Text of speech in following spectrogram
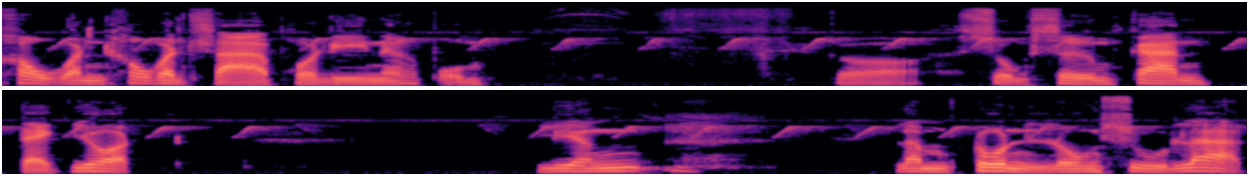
เข้าวันเข้าวันษาพอดีนะครับผม ก็ส่งเสริมการแตกยอด เลี้ยงลำต้นลงสู่ราก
